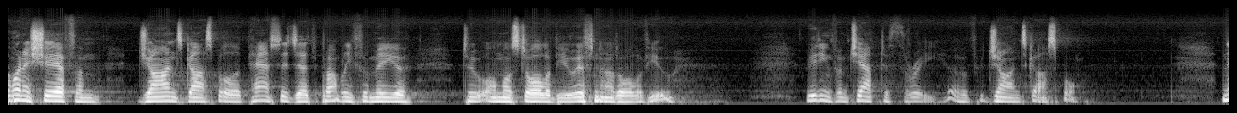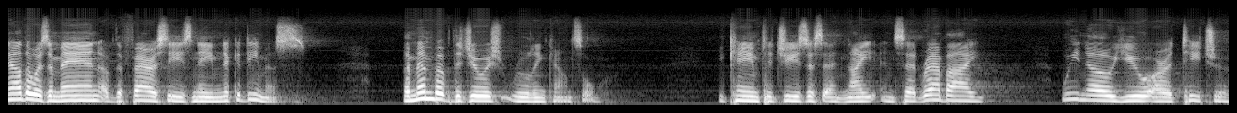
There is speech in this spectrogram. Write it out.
want to share from John's Gospel, a passage that's probably familiar to almost all of you, if not all of you. Reading from chapter 3 of John's Gospel. Now there was a man of the Pharisees named Nicodemus, a member of the Jewish ruling council. He came to Jesus at night and said, Rabbi, we know you are a teacher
